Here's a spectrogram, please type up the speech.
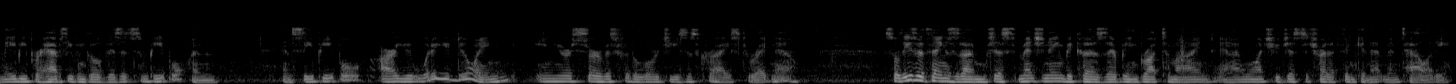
maybe perhaps even go visit some people and and see people. Are you what are you doing in your service for the Lord Jesus Christ right now? So these are things that I'm just mentioning because they're being brought to mind, and I want you just to try to think in that mentality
